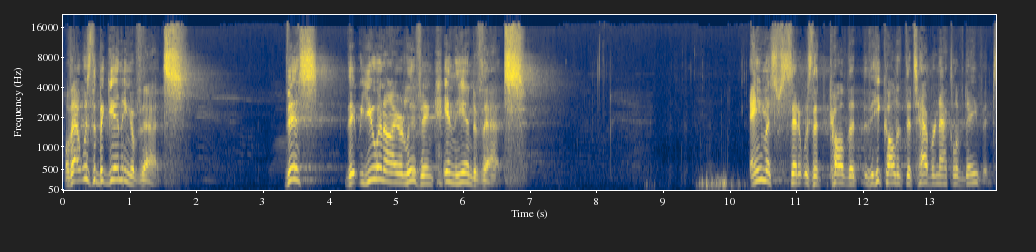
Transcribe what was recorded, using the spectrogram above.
Well, that was the beginning of that. This, that you and I are living in the end of that. Amos said it was the, called the, he called it the tabernacle of David.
